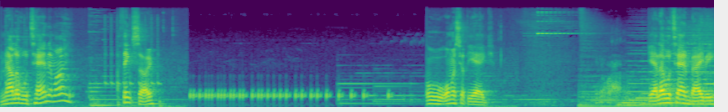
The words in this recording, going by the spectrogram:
I'm now level 10, am I? I think so. Oh, almost got the egg. Yeah, level 10, baby.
